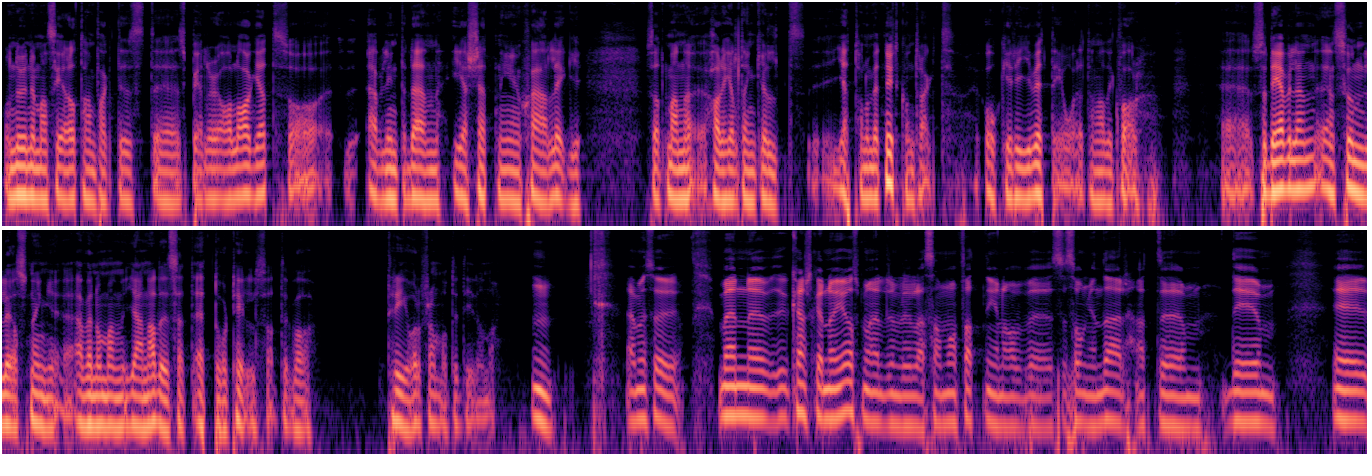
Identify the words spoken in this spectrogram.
Och nu när man ser att han faktiskt eh, spelar i A-laget så är väl inte den ersättningen skälig. Så att man har helt enkelt gett honom ett nytt kontrakt och rivit det året han hade kvar. Eh, så det är väl en, en sund lösning, även om man gärna hade sett ett år till så att det var tre år framåt i tiden. Då. Mm. Ja, men så är det. Men eh, vi kanske ska nöja oss med den lilla sammanfattningen av eh, säsongen där. Att eh, det eh,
